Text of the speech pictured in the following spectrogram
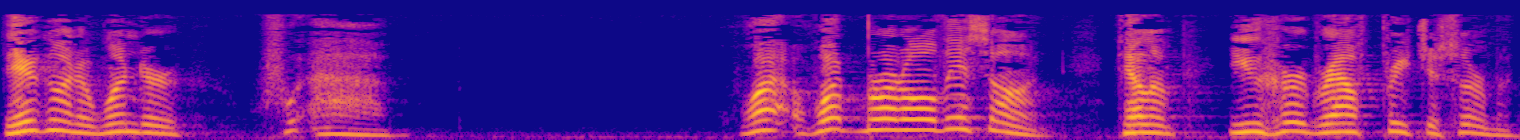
they're going to wonder, uh, what, what brought all this on? Tell them, you heard Ralph preach a sermon.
